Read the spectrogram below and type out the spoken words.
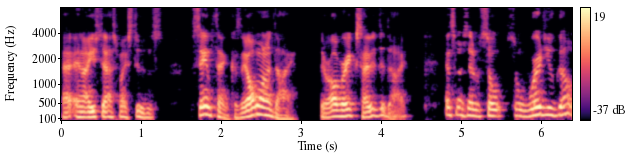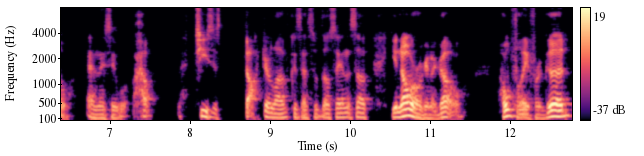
and I used to ask my students, same thing, because they all want to die. They're all very excited to die. And so I said, so so where do you go? And they say, well, Jesus, Doctor Love, because that's what they'll say in the South. You know where we're going to go, hopefully for good.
